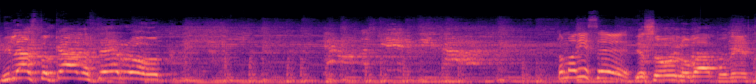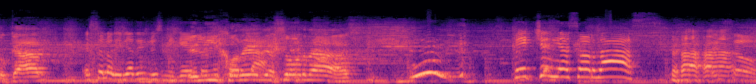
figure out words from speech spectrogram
¡Ni las tocadas de rock! ¿Cómo dice? Ya solo va a poder tocar Esto lo diría de Luis Miguel. el hijo de. Elías Sordas. Peche Díaz Ordaz. Eso.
